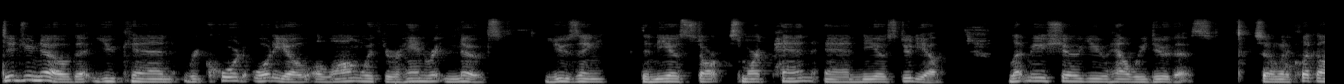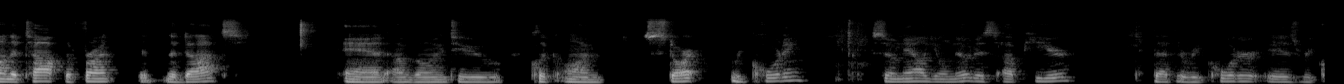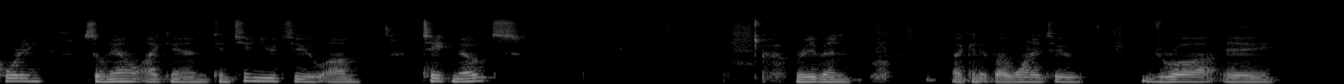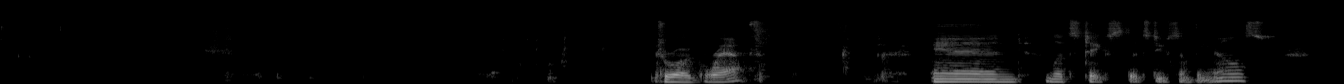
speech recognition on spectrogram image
Did you know that you can record audio along with your handwritten notes using the Neo Smart Pen and Neo Studio? Let me show you how we do this. So I'm going to click on the top, the front, the, the dots, and I'm going to click on Start Recording. So now you'll notice up here that the recorder is recording so now I can continue to um, take notes. Or even I can, if I wanted to, draw a draw a graph. And let's take let's do something else.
